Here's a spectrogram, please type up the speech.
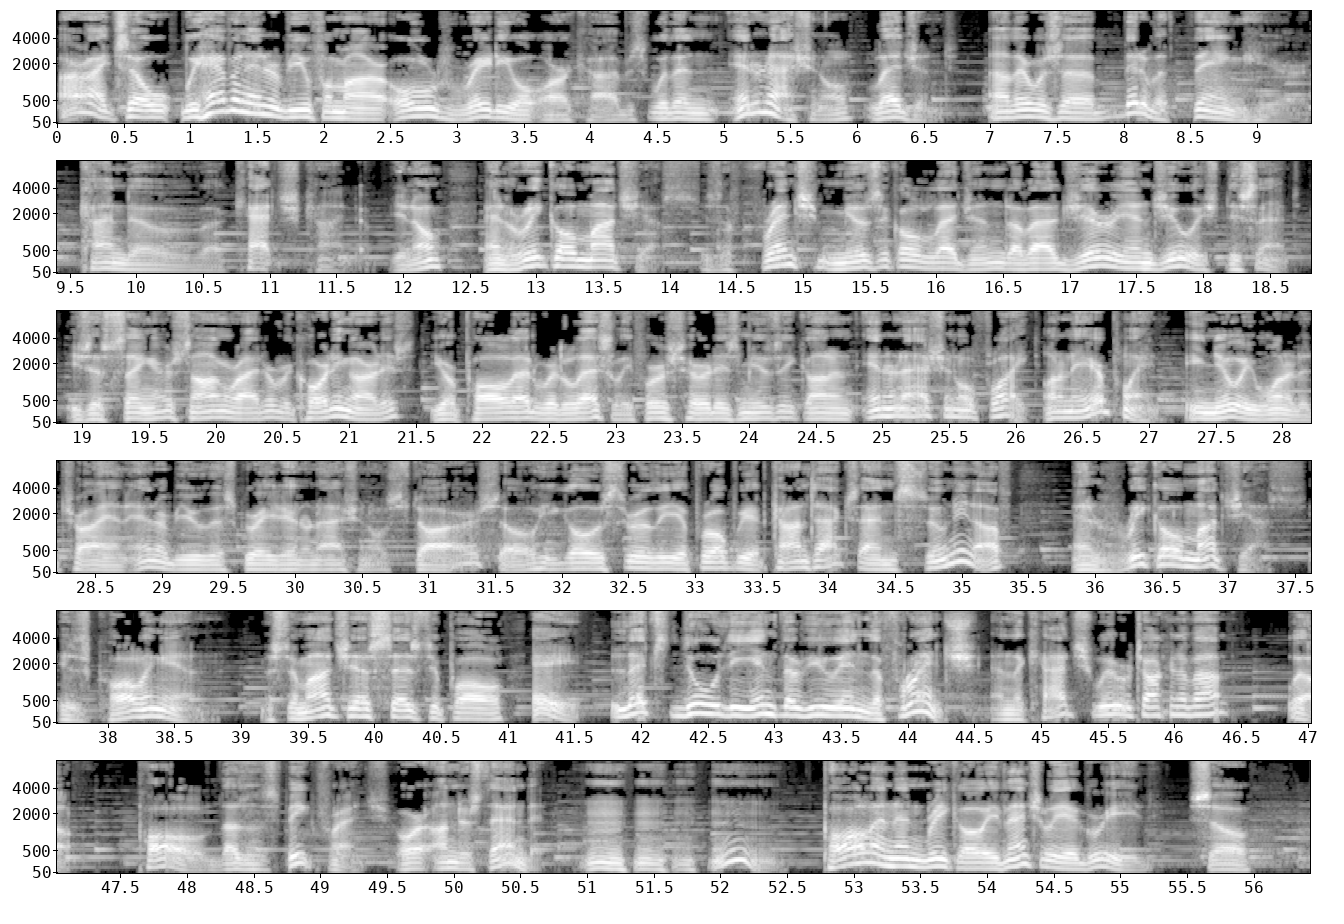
All right, so we have an interview from our old radio archives with an international legend. Now, there was a bit of a thing here, kind of a catch, kind of, you know? Enrico Macias is a French musical legend of Algerian Jewish descent. He's a singer, songwriter, recording artist. Your Paul Edward Leslie first heard his music on an international flight on an airplane. He knew he wanted to try and interview this great international star, so he goes through the appropriate contacts, and soon enough, Enrico Macias is calling in. Mr. Macias says to Paul, Hey, let's do the interview in the French. And the catch we were talking about? Well, Paul doesn't speak French or understand it. Mm-hmm. Paul and Enrico eventually agreed, so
